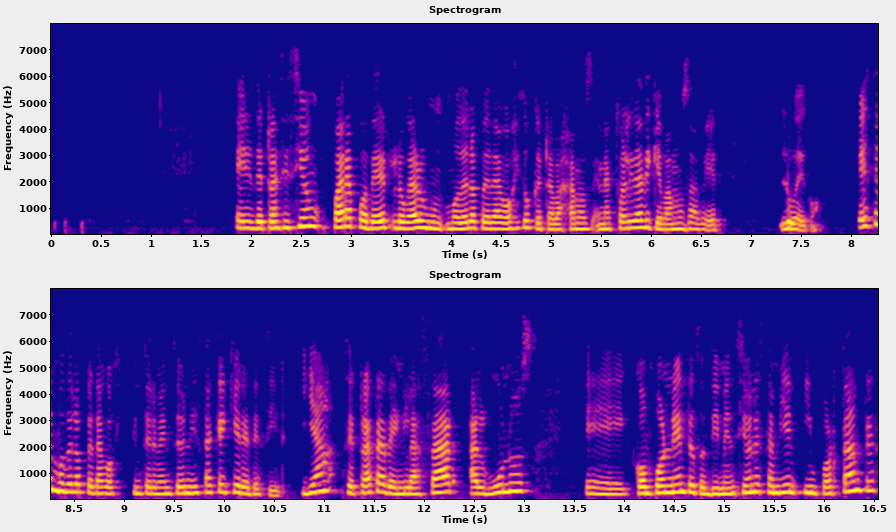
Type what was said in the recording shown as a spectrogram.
Eh, de transición para poder lograr un modelo pedagógico que trabajamos en la actualidad y que vamos a ver luego. Este modelo pedagógico intervencionista, ¿qué quiere decir? Ya se trata de enlazar algunos eh, componentes o dimensiones también importantes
